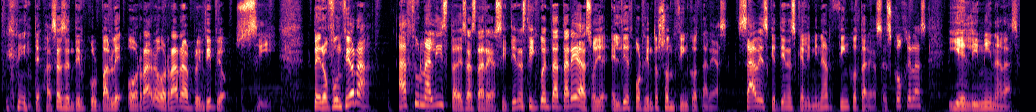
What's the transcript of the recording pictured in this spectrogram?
¿Te vas a sentir culpable o raro o raro al principio? Sí. Pero funciona. Haz una lista de esas tareas. Si tienes 50 tareas, oye, el 10% son 5 tareas. Sabes que tienes que eliminar 5 tareas. Escógelas y elimínalas.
